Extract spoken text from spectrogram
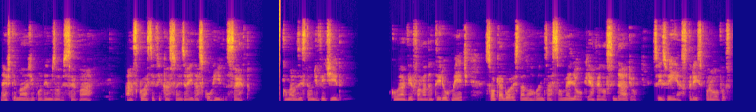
Nesta imagem podemos observar as classificações aí das corridas, certo? Como elas estão divididas. Como eu havia falado anteriormente, só que agora está numa organização melhor, que é a velocidade, ó. Vocês veem as três provas.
